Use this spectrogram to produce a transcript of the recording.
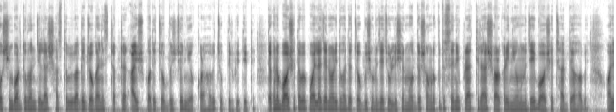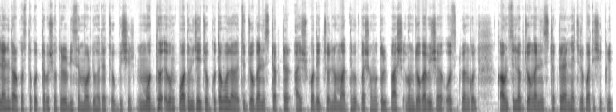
পশ্চিম বর্ধমান জেলার স্বাস্থ্য বিভাগে যোগা ইনস্ট্রাক্টর আয়ুষ পদে চব্বিশ জন নিয়োগ করা হবে চুক্তির ভিত্তিতে। তো এখানে বয়স হতে হবে পয়লা জানুয়ারি দু হাজার চব্বিশ অনুযায়ী চল্লিশের মধ্যে। সংরক্ষিত শ্রেণির প্রার্থীরা সরকারি নিয়ম অনুযায়ী বয়সের ছাড় দেওয়া হবে। অনলাইনে দরখাস্ত করতে হবে সতেরোই ডিসেম্বর দু হাজার চব্বিশের মধ্য এবং পদ অনুযায়ী যোগ্যতা বলা হয়েছে যোগা ইনস্ট্রাক্টর আয়ুষ পদের জন্য মাধ্যমিক বা সমতুল পাস এবং যোগা বিষয়ে West Bengal council of yoga instructor and naturopathy স্বীকৃত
